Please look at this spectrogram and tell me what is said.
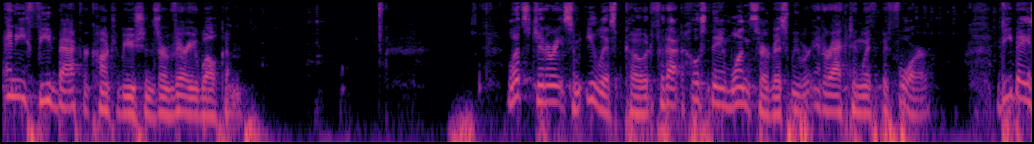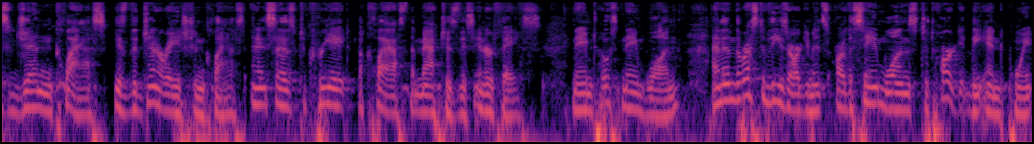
any feedback or contributions are very welcome. Let's generate some eLisp code for that hostname1 service we were interacting with before. Debase gen class is the generation class, and it says to create a class that matches this interface, named hostname1, and then the rest of these arguments are the same ones to target the endpoint,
